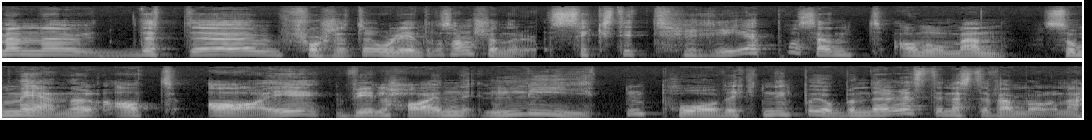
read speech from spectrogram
men eh, dette fortsetter å bli interessant, skjønner du. 63% av nordmenn som mener at AI vil ha en liten påvirkning på jobben deres de neste fem årene.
